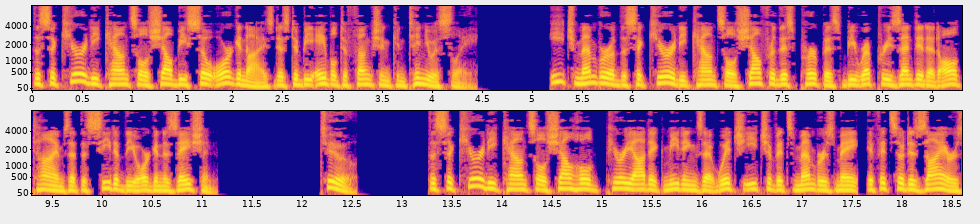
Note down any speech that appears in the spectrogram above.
The Security Council shall be so organized as to be able to function continuously. Each member of the Security Council shall for this purpose be represented at all times at the seat of the organization. 2. The Security Council shall hold periodic meetings at which each of its members may, if it so desires,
